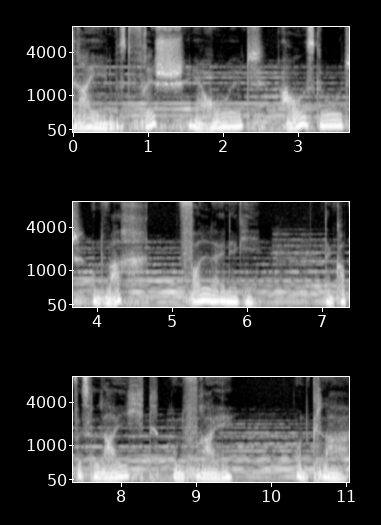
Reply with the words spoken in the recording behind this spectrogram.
3. Du bist frisch, erholt, ausgeruht und wach, voller Energie. Dein Kopf ist leicht und frei und klar.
